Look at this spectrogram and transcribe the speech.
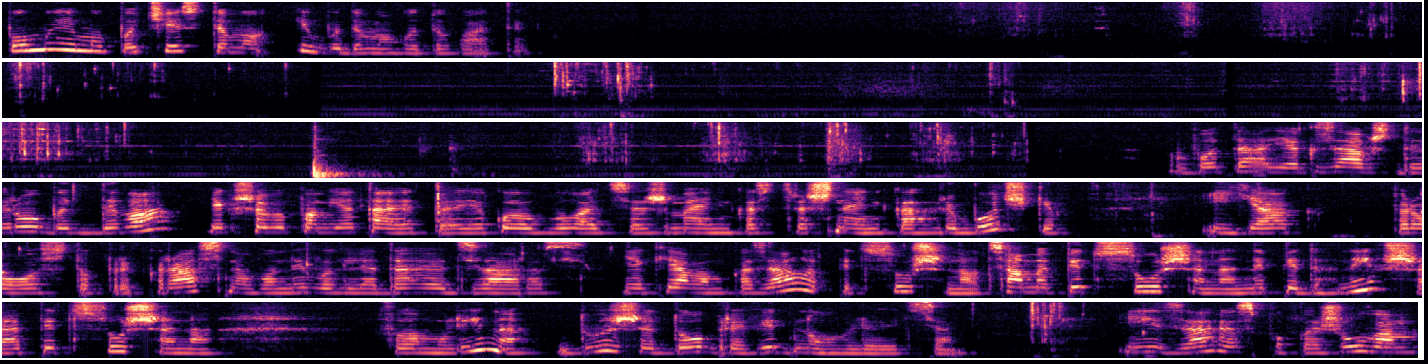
помиємо, почистимо і будемо готувати. Вода, як завжди, робить дива. Якщо ви пам'ятаєте, якою була ця жменька, страшненька грибочків, і як просто прекрасно вони виглядають зараз. Як я вам казала, підсушена, от саме підсушена, не підгнивша, а підсушена фламуліна дуже добре відновлюється. І зараз покажу вам,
